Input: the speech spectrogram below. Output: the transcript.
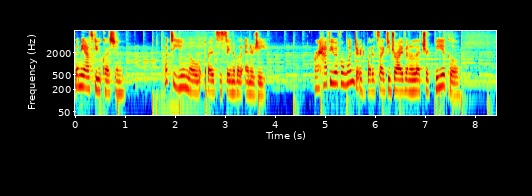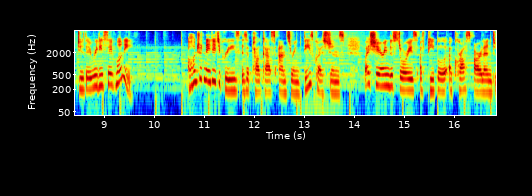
let me ask you a question. What do you know about sustainable energy? Or have you ever wondered what it's like to drive an electric vehicle? Do they really save money? 180 Degrees is a podcast answering these questions by sharing the stories of people across Ireland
